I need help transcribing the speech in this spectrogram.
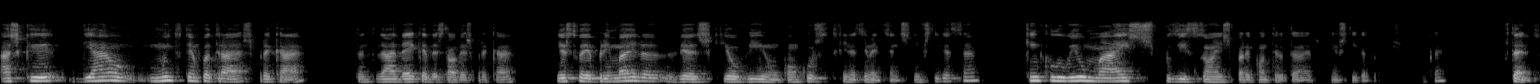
acho que de há muito tempo atrás para cá, portanto, há décadas talvez para cá. Este foi a primeira vez que eu vi um concurso de financiamento de centros de investigação que incluiu mais posições para contratar investigadores. Portanto,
